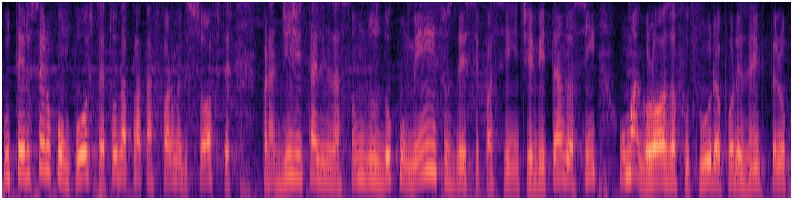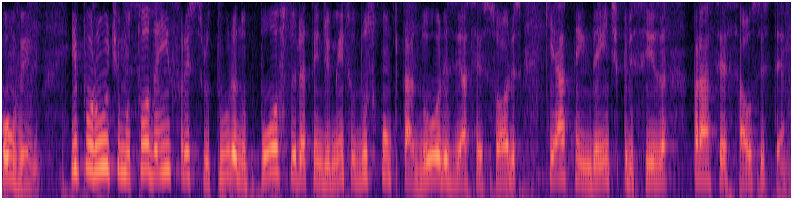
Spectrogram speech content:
O terceiro composto é toda a plataforma de software para digitalização dos documentos desse paciente, evitando assim uma glosa futura, por exemplo, pelo convênio. E por último, toda a infraestrutura no posto de atendimento dos computadores e acessórios que a atendente precisa para acessar o sistema.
